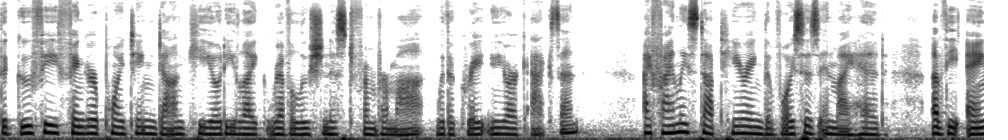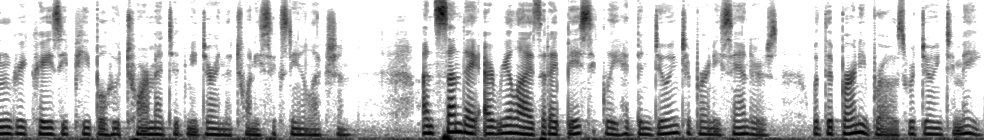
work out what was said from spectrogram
the goofy, finger pointing, Don Quixote like revolutionist from Vermont with a great New York accent, I finally stopped hearing the voices in my head of the angry, crazy people who tormented me during the 2016 election. On Sunday, I realized that I basically had been doing to Bernie Sanders what the Bernie bros were doing to me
